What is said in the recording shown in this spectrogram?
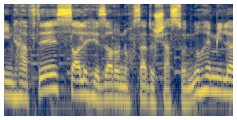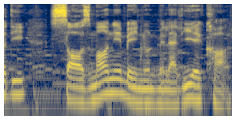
این هفته سال 1969 میلادی سازمان بین المللی کار.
